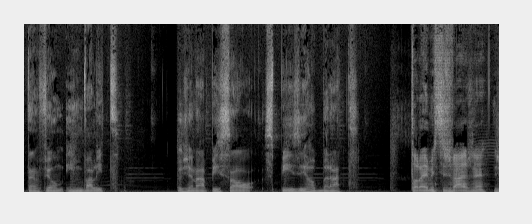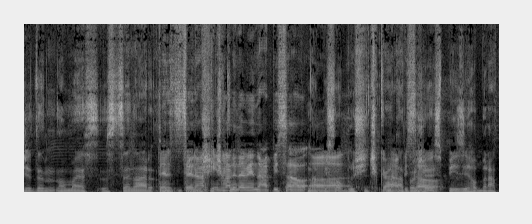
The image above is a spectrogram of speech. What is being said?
ten film Invalid, že napísal Speezyho brat. To nemyslíš vážne. Že ten no, scenár Ten scenár k Invalidovi napísal... napísal Dušička a to, napísal, že je Speezyho brat.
